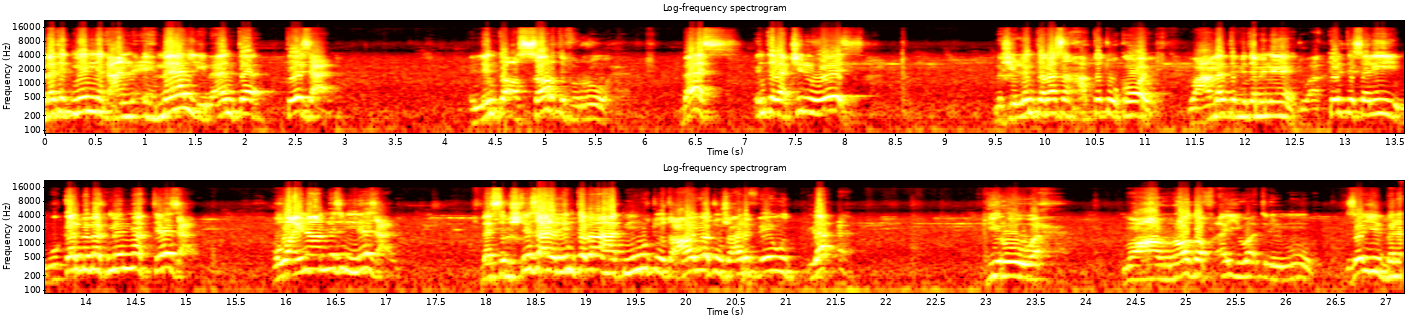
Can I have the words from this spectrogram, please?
ماتت منك عن إهمال يبقى أنت تزعل. اللي أنت قصرت في الروح. بس أنت اللي هتشيل الوزن مش اللي أنت مثلا حطيت وقايه وعملت فيتامينات وأكلت سليم والكلب مات منك تزعل. هو أي نعم لازم نزعل. بس مش تزعل اللي أنت بقى هتموت وتعيط ومش عارف إيه و... لأ. دي روح معرضة في أي وقت للموت. زي البني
